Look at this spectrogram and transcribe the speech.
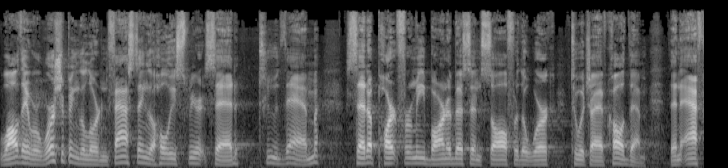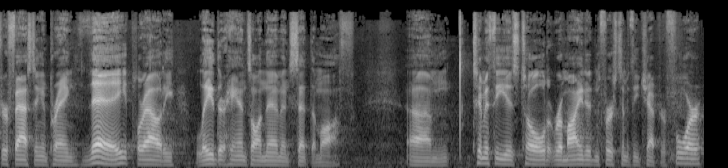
While they were worshiping the Lord and fasting, the Holy Spirit said to them, Set apart for me Barnabas and Saul for the work to which I have called them. Then, after fasting and praying, they, plurality, laid their hands on them and sent them off. Um, Timothy is told, reminded in 1 Timothy chapter 4,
